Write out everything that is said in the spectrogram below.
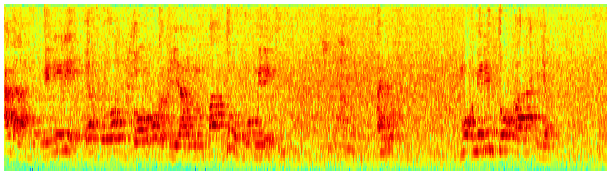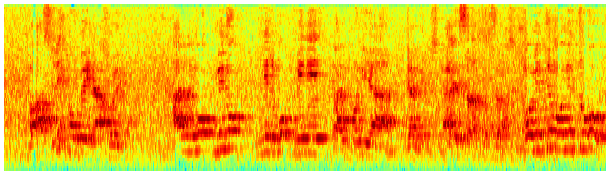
حق المؤمنين إخوة. توبك يا ما دم مؤمنين. أيوة. مؤمنين توقع إياه. فأصلحوا بين أخويكم. المؤمن للمؤمن كالبنيان. جل عليه الصلاة والسلام. مؤمن تمؤمن تهو.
